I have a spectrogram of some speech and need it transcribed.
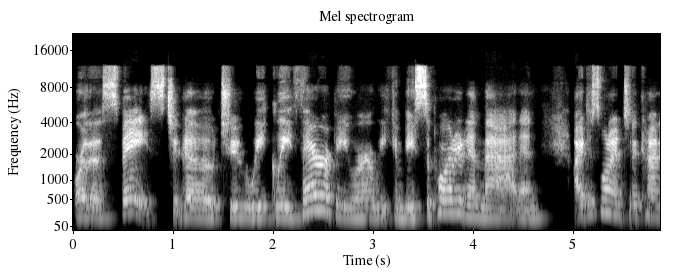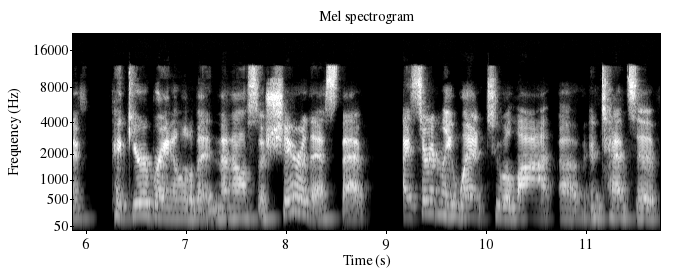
or the space to go to weekly therapy where we can be supported in that. And I just wanted to kind of pick your brain a little bit and then also share this that I certainly went to a lot of intensive,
